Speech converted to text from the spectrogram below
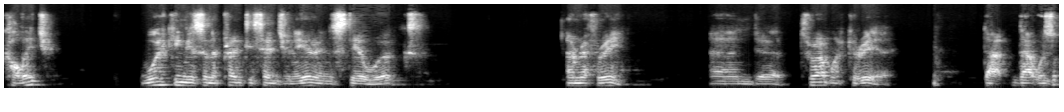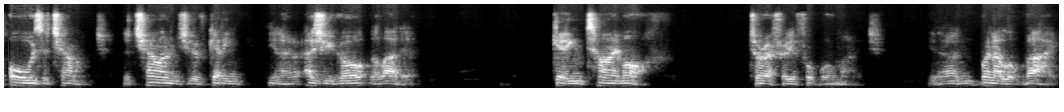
college, working as an apprentice engineer in the steelworks, and refereeing. And uh, throughout my career, that that was always a challenge. The challenge of getting, you know, as you go up the ladder, getting time off to referee a football match. You know, and when I look back,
